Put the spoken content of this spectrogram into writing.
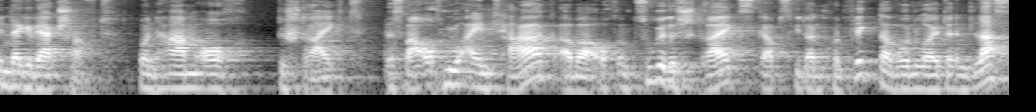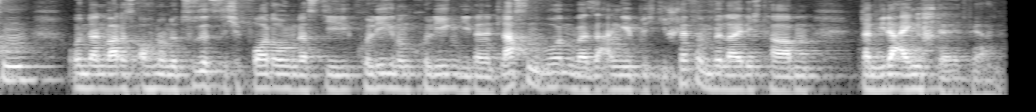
in der Gewerkschaft und haben auch gestreikt. Es war auch nur ein Tag, aber auch im Zuge des Streiks gab es wieder einen Konflikt, da wurden Leute entlassen und dann war das auch noch eine zusätzliche Forderung, dass die Kolleginnen und Kollegen, die dann entlassen wurden, weil sie angeblich die Chefin beleidigt haben, dann wieder eingestellt werden.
